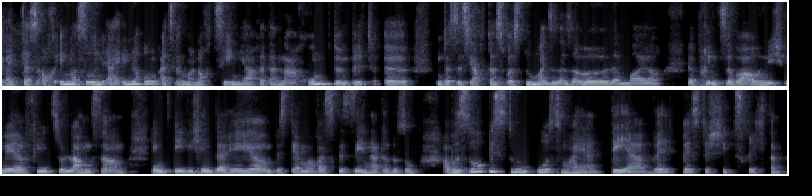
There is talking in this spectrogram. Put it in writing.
bleibt das auch immer so in Erinnerung, als wenn man noch zehn Jahre danach rumdümpelt. Äh, und das ist ja auch das, was du meinst. Also, oh, der Meier, der bringt es aber auch nicht mehr, viel zu langsam, hängt ewig hinterher und bis der mal was gesehen hat oder so. Aber so bist du, Urs Meier, der weltbeste Schiedsrichter.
